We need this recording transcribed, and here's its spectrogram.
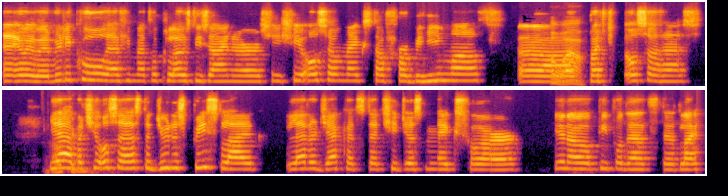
anyway really cool heavy metal clothes designer she she also makes stuff for behemoth uh, wow. but she also has yeah Okay. but she also has the judas priest like leather jackets that she just makes for you know people that that like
